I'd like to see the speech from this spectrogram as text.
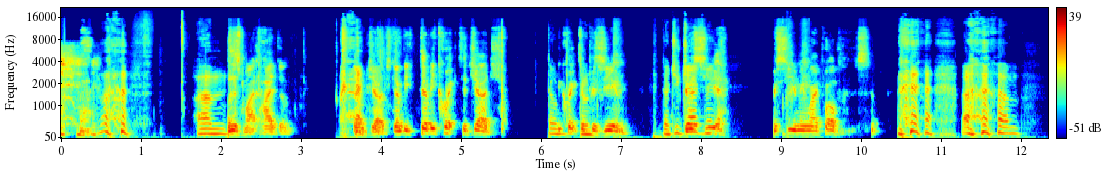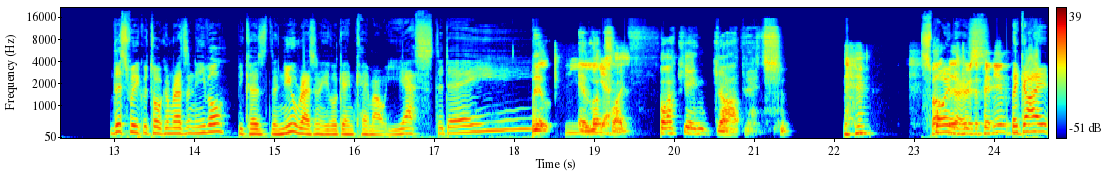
um, This might hide them. Don't judge. Don't be don't be quick to judge. don't Be quick to don't, presume. don't you judge me. Assu- Assuming my problems. um, this week we're talking Resident Evil because the new Resident Evil game came out yesterday. It, it looks Yes. like fucking garbage. Well, Spoilers. there's Drew's opinion. the guy,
